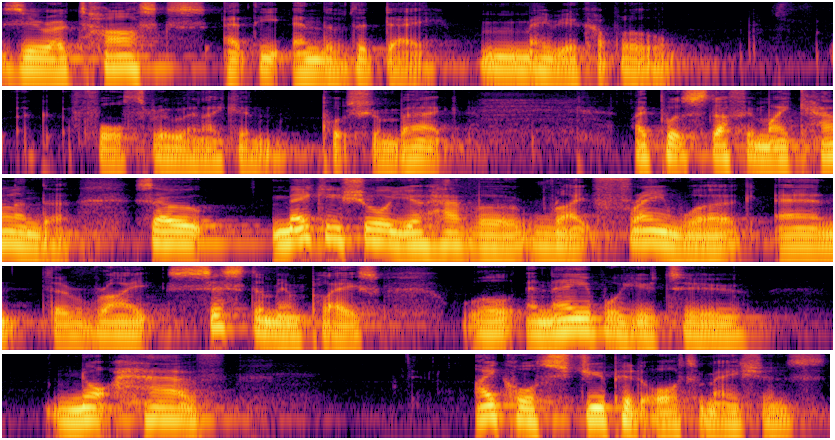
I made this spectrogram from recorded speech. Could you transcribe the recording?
zero tasks at the end of the day. Maybe a couple fall through and I can push them back. I put stuff in my calendar. So making sure you have a right framework and the right system in place will enable you to not have, I call stupid automations.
